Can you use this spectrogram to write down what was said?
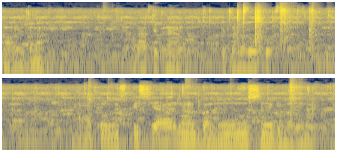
Nah, ito na. Malapit na. Malapit na maluto. Atong special na bangus na gimarinate.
